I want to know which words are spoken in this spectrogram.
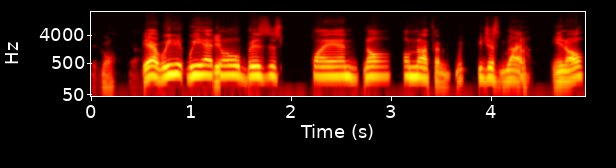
get going. Yeah. We we had Yeah. no business plan, no, no nothing. We, we just went, you know.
